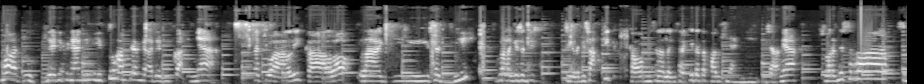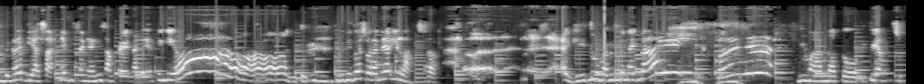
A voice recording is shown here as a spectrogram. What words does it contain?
Waduh, jadi penyanyi itu hampir nggak ada dukanya. Kecuali kalau lagi sedih, bukan lagi sedih sih, lagi sakit. Kalau misalnya lagi sakit tetap harus nyanyi. Misalnya suaranya serak, sebenarnya biasanya bisa nyanyi sampai nada yang tinggi. Oh, gitu. Tiba-tiba suaranya hilang. Serak. Eh, gitu, nggak bisa naik-naik. Suaranya gimana tuh? Itu yang su-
